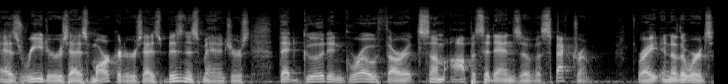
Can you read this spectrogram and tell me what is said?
as readers, as marketers, as business managers that good and growth are at some opposite ends of a spectrum, right? In other words,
